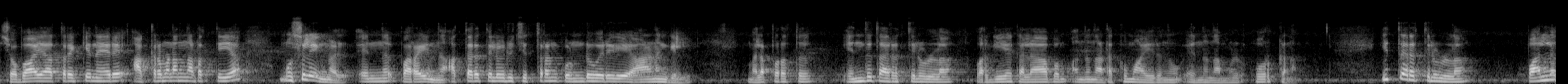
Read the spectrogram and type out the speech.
ശോഭായാത്രയ്ക്ക് നേരെ ആക്രമണം നടത്തിയ മുസ്ലിങ്ങൾ എന്ന് പറയുന്ന അത്തരത്തിലൊരു ചിത്രം കൊണ്ടുവരികയാണെങ്കിൽ മലപ്പുറത്ത് എന്ത് തരത്തിലുള്ള വർഗീയ കലാപം അന്ന് നടക്കുമായിരുന്നു എന്ന് നമ്മൾ ഓർക്കണം. ഇത്തരത്തിലുള്ള പല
